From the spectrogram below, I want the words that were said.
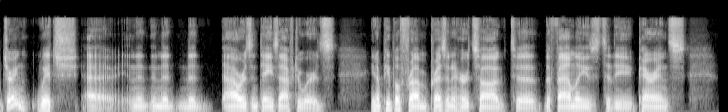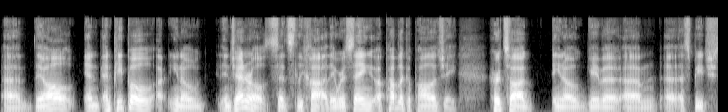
during which uh, in the in the, in the hours and days afterwards you know people from President Herzog to the families to the parents uh, they all and and people, uh, you know, in general said slicha. They were saying a public apology. Herzog, you know, gave a um, a, a speech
